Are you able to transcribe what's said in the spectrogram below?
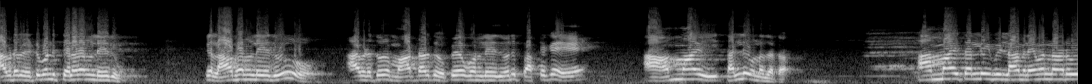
ఆవిడలో ఎటువంటి తెలడం లేదు. ఇక లాభం లేదు. ఆవిడతో మాట్లాడితే ఉపయోగం లేదు అని పక్కకే ఆ అమ్మాయి తల్లి ఉన్నదట. ఆ అమ్మాయి తల్లి వీళ్ళు ఆమెను ఏమన్నారు?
